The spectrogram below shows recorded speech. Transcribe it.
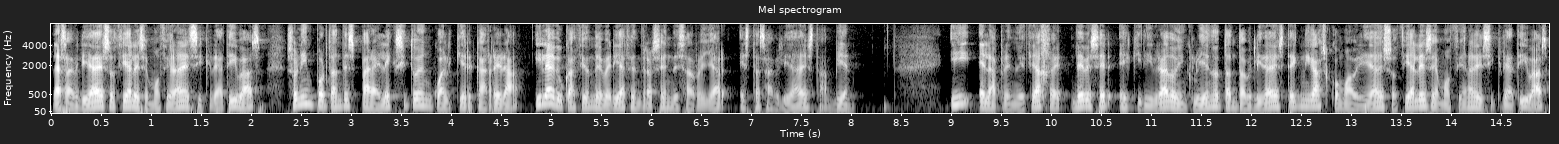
Las habilidades sociales, emocionales y creativas son importantes para el éxito en cualquier carrera y la educación debería centrarse en desarrollar estas habilidades también y el aprendizaje debe ser equilibrado, incluyendo tanto habilidades técnicas como habilidades sociales, emocionales y creativas,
